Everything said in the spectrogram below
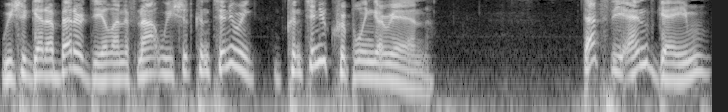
we should get a better deal, and if not, we should continue continue crippling Iran. That's the end game.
